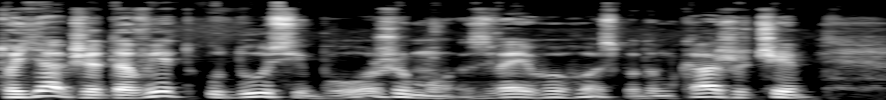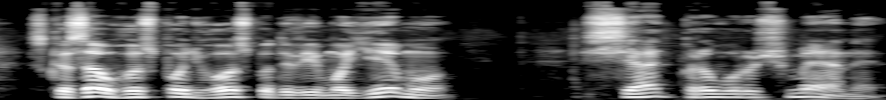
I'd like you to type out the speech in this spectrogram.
то як же Давид у дусі Божому зве його Господом, кажучи, сказав Господь Господові моєму, сядь праворуч мене,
